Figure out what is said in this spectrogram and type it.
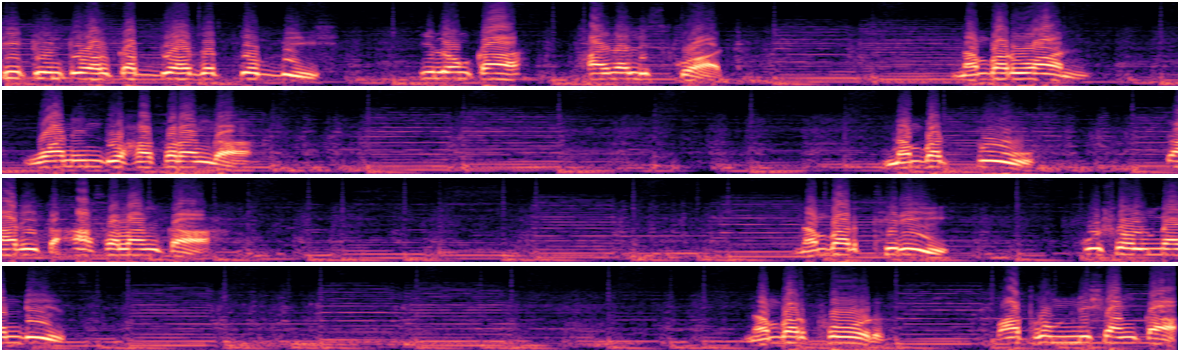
T twenty world cup দু হাজার চব্বিশ, Sri Lanka final squad number one Wanindu Hasaranga number two Charith Asalanka number three Kusal Mendis number four Pathum Nissanka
